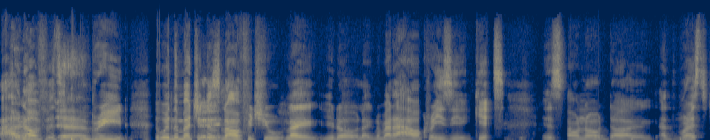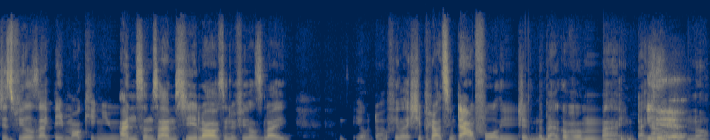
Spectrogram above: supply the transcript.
I don't know if it's a Yeah. different breed. When the Mexicans Yeah. laugh at you, like you know, like no matter how crazy it gets, it's I don't know, dog. At worst, it just feels like they're mocking you. And sometimes she laughs, and it feels like, yo, I feel like she plotting downfall and shit in the back of her mind. Like I don't know.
